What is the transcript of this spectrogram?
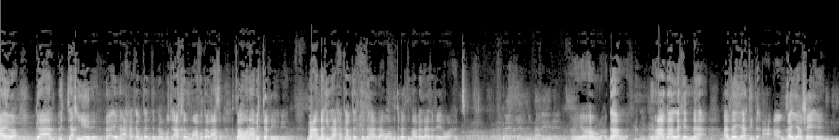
أيوه. قال بالتغييرين إذا حكمت أنت إن المتأخر موافق الأصل فهنا بالتغييرين. مع إنك إذا حكمت أنت إن هذا هو المتقدم ما بلا تغيير واحد. يا همرع قال لك ما قال لك انه اذيه قد غير شيئين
